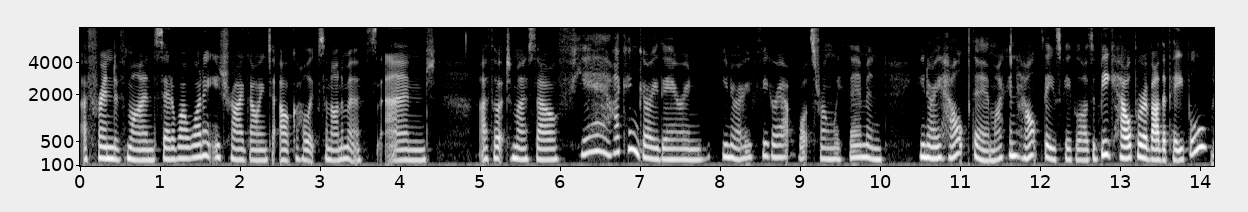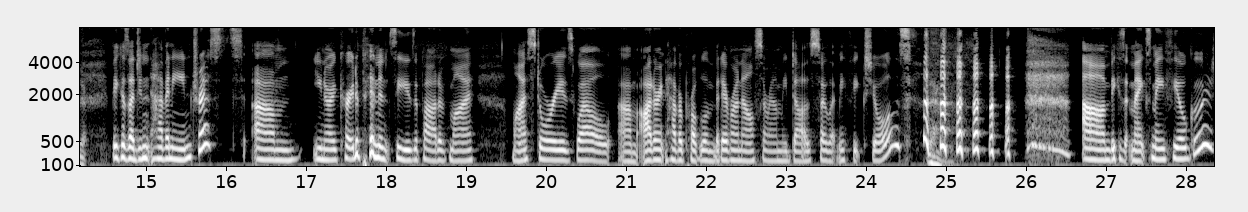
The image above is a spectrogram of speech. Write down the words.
a friend of mine said, "Well, why don't you try going to Alcoholics Anonymous?" And I thought to myself, "Yeah, I can go there and you know figure out what's wrong with them and." You know, help them. I can help these people. I was a big helper of other people Yeah. because I didn't have any interests. Um, you know, codependency is a part of my my story as well. Um, I don't have a problem, but everyone else around me does. So let me fix yours. um, because it makes me feel good.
